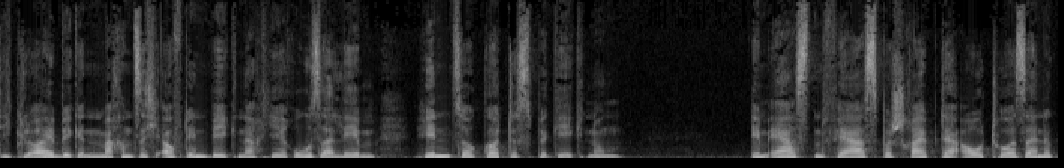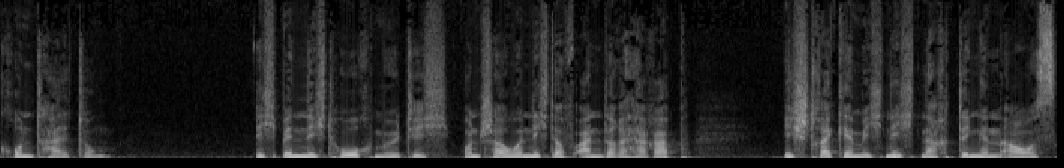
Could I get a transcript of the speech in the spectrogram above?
Die Gläubigen machen sich auf den Weg nach Jerusalem hin zur Gottesbegegnung. Im ersten Vers beschreibt der Autor seine Grundhaltung. Ich bin nicht hochmütig und schaue nicht auf andere herab. Ich strecke mich nicht nach Dingen aus,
